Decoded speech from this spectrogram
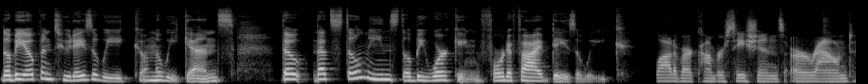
They'll be open two days a week on the weekends. Though that still means they'll be working four to five days a week. A lot of our conversations are around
